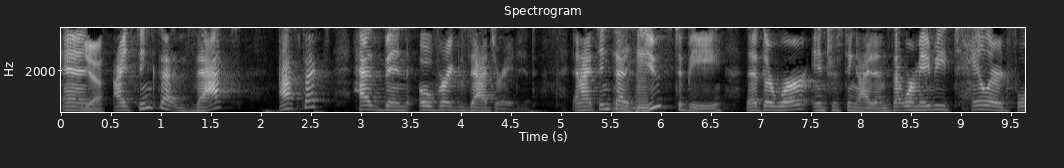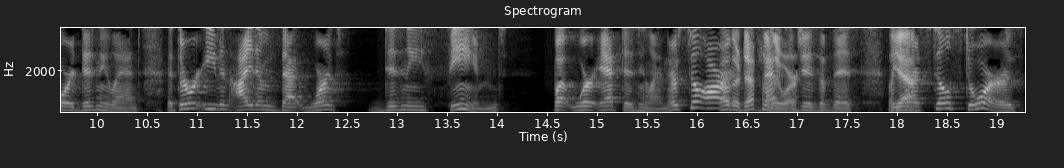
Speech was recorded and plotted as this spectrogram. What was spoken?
And Yeah. I think that that aspect has been over exaggerated. And I think that Mm-hmm. it used to be that there were interesting items that were maybe tailored for Disneyland, that there were even items that weren't Disney themed, but were at Disneyland. There still are Oh, there definitely were. vestiges of this. Like Yeah. there are still stores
